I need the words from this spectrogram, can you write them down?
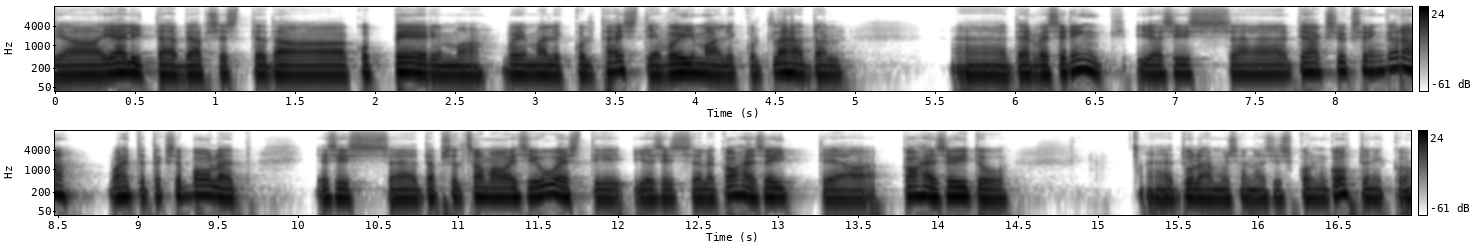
ja jälitaja peab siis teda kopeerima võimalikult hästi ja võimalikult lähedal äh, terve see ring ja siis äh, tehakse üks ring ära, vahetatakse pooled ja siis täpselt sama asi uuesti ja siis selle kahe sõitja, kahe sõidu tulemusena siis kolm kohtunikku,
